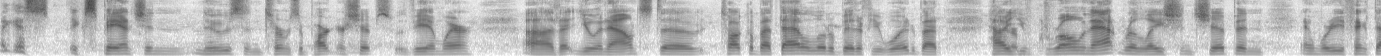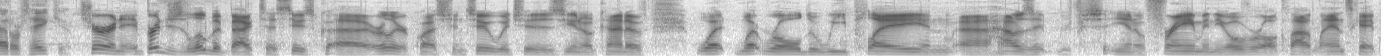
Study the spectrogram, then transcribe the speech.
I guess, expansion news in terms of partnerships with VMware uh, that you announced. Uh, talk about that a little bit if you would, about how sure. you've grown that relationship and, and where you think that'll take you. Sure, and it bridges a little bit back to Stu's uh, earlier question too, which is, you know, kind of what, what role do we play and uh, how does it, you know, frame in the overall cloud landscape.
